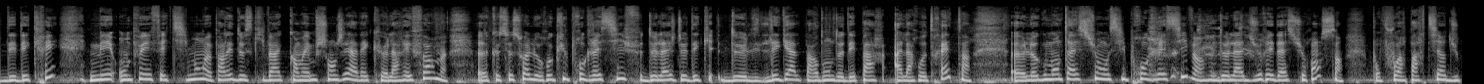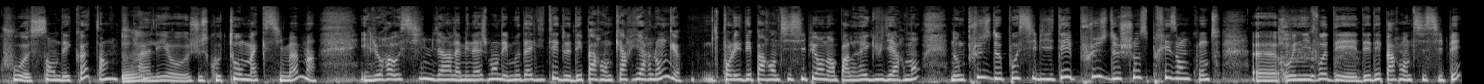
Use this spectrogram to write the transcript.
des décrets, mais on peut effectivement parler de ce qui va quand même changer avec euh, la réforme, euh, que ce soit le recul progressif de l'âge de, de, légal pardon de départ à la retraite, euh, l'augmentation aussi progressive de la durée d'assurance pour pouvoir partir du coup sans décote, hein, pour mmh. aller jusqu'au taux maximum. Il y aura aussi bien l'aménagement des modalités de départ en carrière longue. Pour les départs anticipés, on en parle régulièrement. Donc plus de possibilités, plus de choses prises en compte euh, au niveau des, des départs anticipés.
